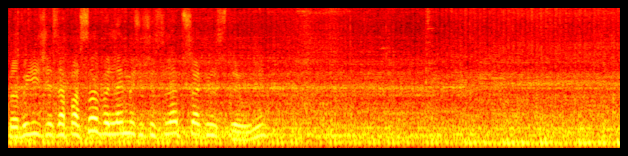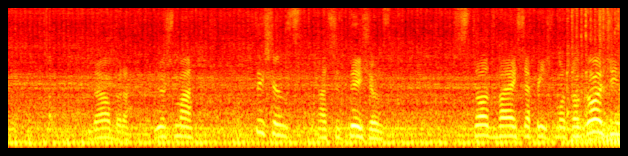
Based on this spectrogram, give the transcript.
To widzicie, zapasowy lemysz już jest lepszy jak ten z tyłu, nie? Dobra, już ma 1000, znaczy 1000, 125 motogodzin.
